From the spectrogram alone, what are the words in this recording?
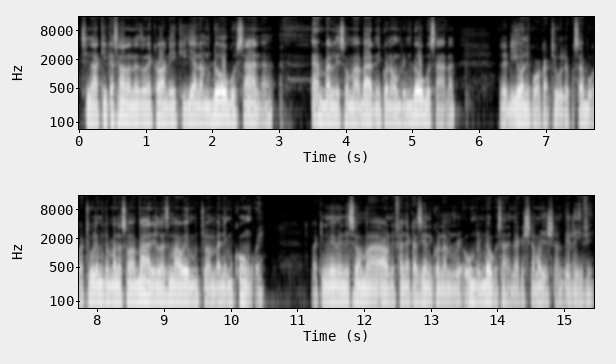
sina hakika sana, naweza nikawa ni kijana mdogo sana ambaye nilisoma habari nikiwa na umri mdogo sana redioni kwa wakati ule, kwa sababu wakati ule mtu ambaye anasoma habari lazima awe mtu ambaye ni mkongwe, lakini mimi nilisoma au nifanya kazi hiyo nikiwa na umri- mdogo sana, miaka ishirini na moja ishirini na mbili hivi.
